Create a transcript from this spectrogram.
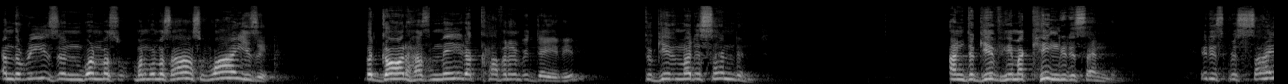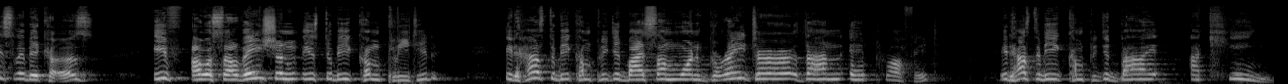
And the reason one must, one must ask, why is it that God has made a covenant with David? to give him a descendant and to give him a kingly descendant. It is precisely because if our salvation is to be completed, it has to be completed by someone greater than a prophet. It has to be completed by a king.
